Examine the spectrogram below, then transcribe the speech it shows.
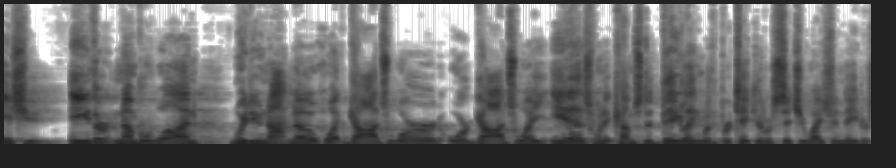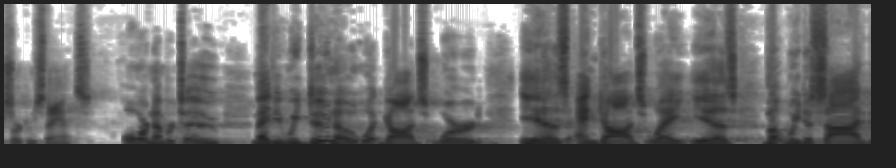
issue. Either, number one, we do not know what God's word or God's way is when it comes to dealing with a particular situation, need, or circumstance. Or number two, maybe we do know what God's word is and God's way is, but we decide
